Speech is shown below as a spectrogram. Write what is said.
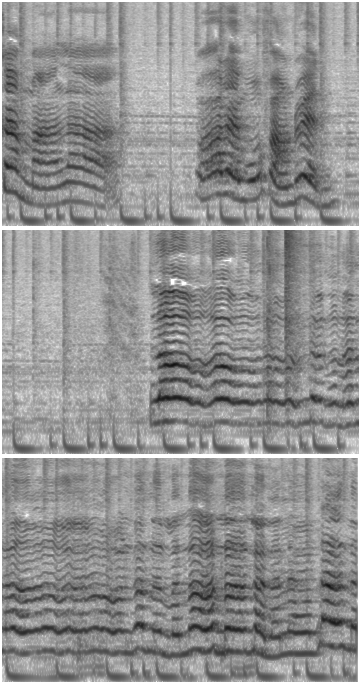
干嘛啦？我要来模仿 Rain。啦啦啦啦啦啦啦啦啦啦啦啦啦啦。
